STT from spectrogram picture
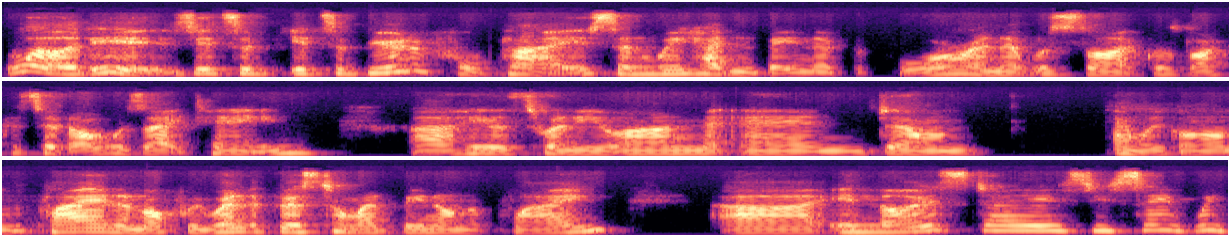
well, it is. It's a it's a beautiful place, and we hadn't been there before. And it was like was like I said, I was eighteen, uh, he was twenty one, and um, and we got on the plane and off we went. The first time I'd been on a plane, uh, in those days, you see, we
